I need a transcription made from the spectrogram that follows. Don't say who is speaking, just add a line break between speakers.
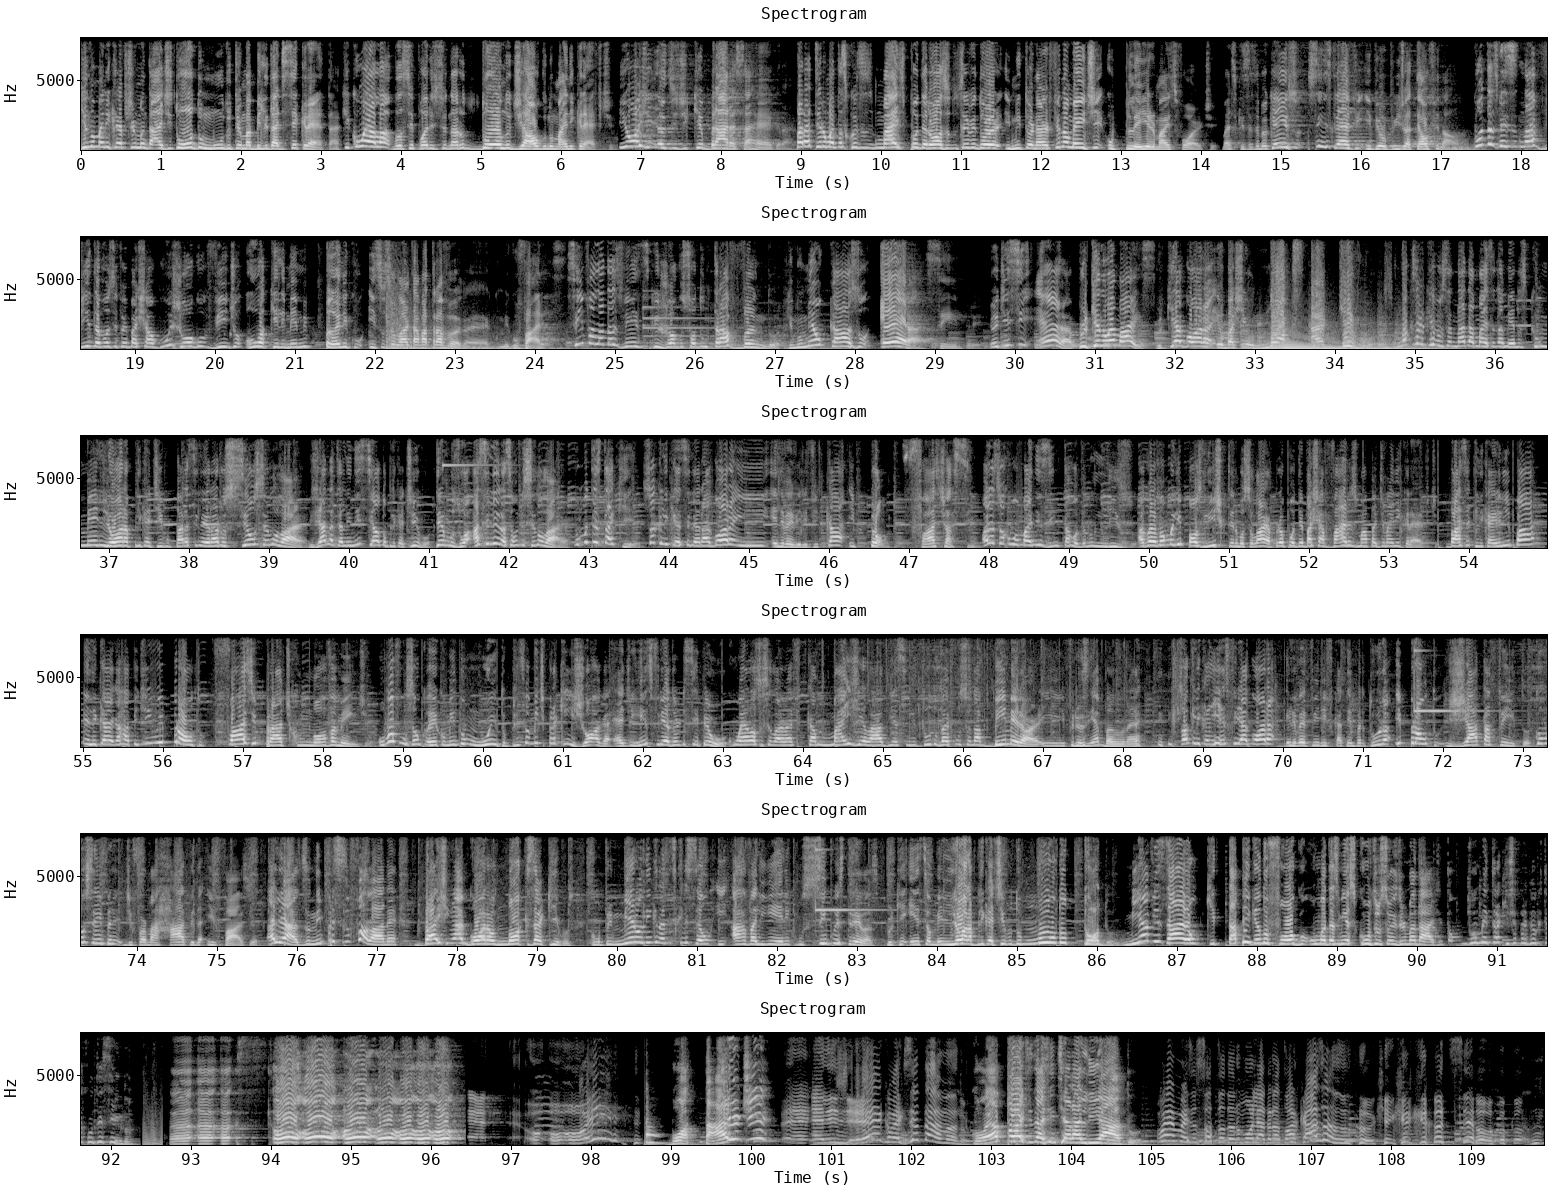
que no Minecraft Irmandade todo mundo tem uma habilidade secreta, que com ela você pode se tornar o dono de algo no Minecraft. E hoje eu decidi quebrar essa regra para ter uma das coisas mais poderosas do servidor e me tornar finalmente o player mais forte. Mas quiser saber o que é isso? Se inscreve e vê o vídeo até o final. Quantas vezes na vida você foi baixar algum jogo, vídeo ou aquele meme pânico e seu celular tava travando? É, comigo várias. Sem falar das vezes que o jogo só dão travando, que no meu caso era sempre. Eu disse era, porque não é mais. Porque agora eu baixei o Nox Arquivo. O Arquivos é nada mais nada menos que o melhor aplicativo para acelerar o seu celular. Já na tela inicial do aplicativo, temos a aceleração de celular. Vamos testar aqui. Só clicar em acelerar agora e ele vai verificar e pronto. Fácil assim. Olha só como o Minezinho tá rodando liso. Agora vamos limpar os lixos que tem no meu celular para eu poder baixar vários mapas de Minecraft. Basta clicar em limpar, ele carrega rapidinho e pronto. Fácil e prático novamente. Uma função que eu recomendo muito, principalmente para quem joga, é de resfriador de CPU. Com ela, seu celular vai ficar mais gelado e assim tudo vai funcionar bem melhor. E friozinho é bom, né? Só clicar em resfriar agora, ele vai verificar a temperatura e pronto, já tá feito. Como sempre, de forma rápida e fácil. Aliás, eu nem preciso falar, né? Baixem agora o Nox Arquivos com o primeiro link na descrição e avaliem ele com cinco estrelas, porque esse é o melhor aplicativo do mundo todo. Me avisaram que tá pegando fogo uma das minhas construções de Irmandade. Então vamos entrar aqui já para ver o que tá acontecendo. Uh, uh, uh, Oh, oh, oh, oh, oh, oh,
oh. É, oi?
Boa tarde?
É, LG, como é que você tá, mano?
Qual é a parte da gente era aliado?
Ué, mas eu só tô dando uma olhada na tua casa. O que, que, que aconteceu?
